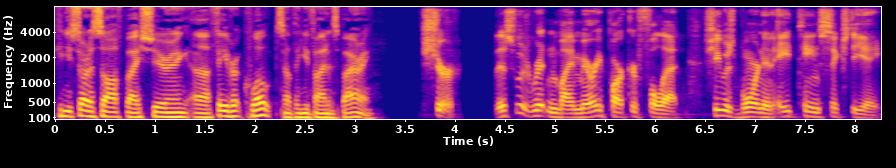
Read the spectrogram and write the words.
can you start us off by sharing a favorite quote, something you find inspiring? Sure. This was written by Mary Parker Follett. She was born in 1868.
